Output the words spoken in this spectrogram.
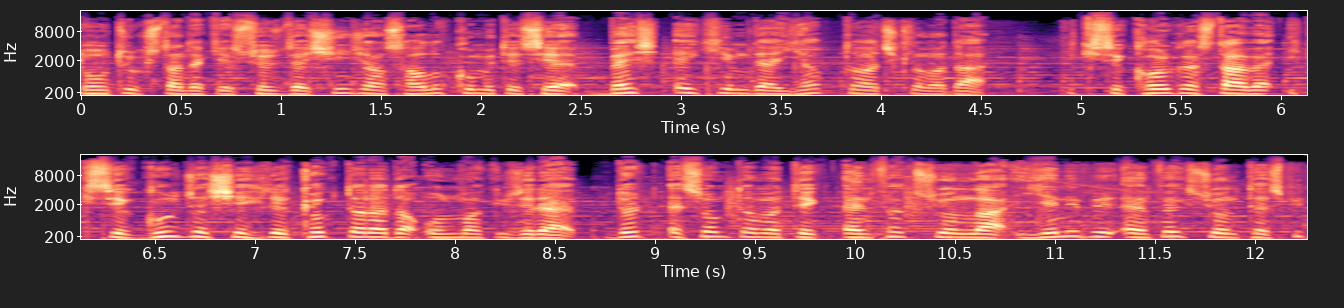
Doğu Türkistan'daki sözde Şincan Sağlık Komitesi 5 Ekim'de yaptığı açıklamada ikisi Korgas'ta ve ikisi Gulca şehri Köktala'da olmak üzere 4 esemptomatik enfeksiyonla yeni bir enfeksiyon tespit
